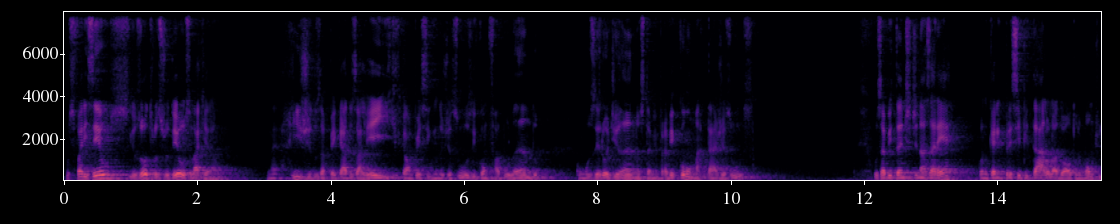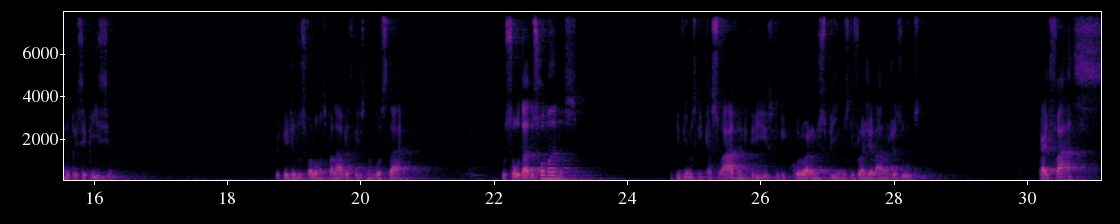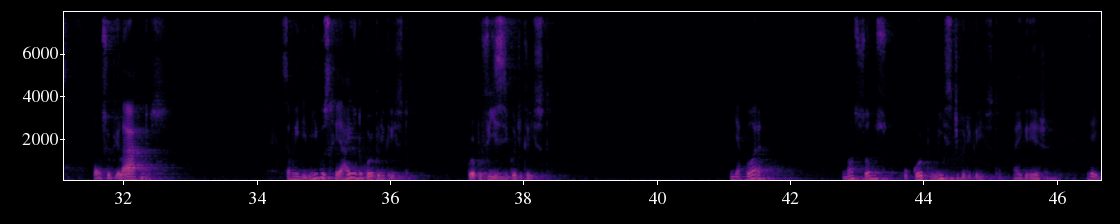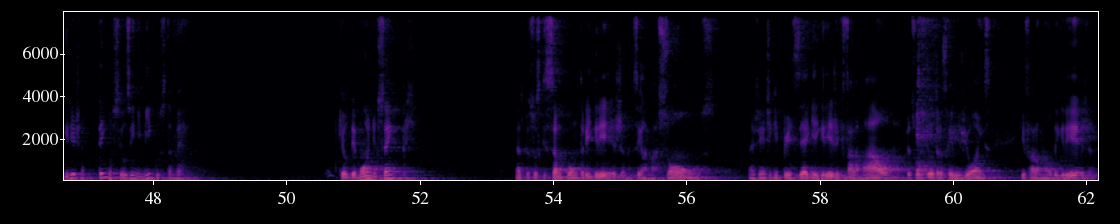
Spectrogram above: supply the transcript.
Os fariseus e os outros judeus lá que eram né, rígidos, apegados à lei e que ficavam perseguindo Jesus e confabulando com os herodianos também para ver como matar Jesus. Os habitantes de Nazaré, quando querem precipitá-lo lá do alto do monte do precipício, porque Jesus falou umas palavras que eles não gostaram. Os soldados romanos, que vimos que caçoavam de Cristo, que coroaram de espinhos, que flagelaram Jesus. Caifás, Pôncio Pilatos, são inimigos reais do corpo de Cristo, corpo físico de Cristo. E agora, nós somos o corpo místico de Cristo, a igreja. E a igreja tem os seus inimigos também. Que é o demônio sempre. As pessoas que são contra a igreja, né? sei lá, maçons, a gente que persegue a igreja, que fala mal, né? pessoas de outras religiões que falam mal da igreja.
